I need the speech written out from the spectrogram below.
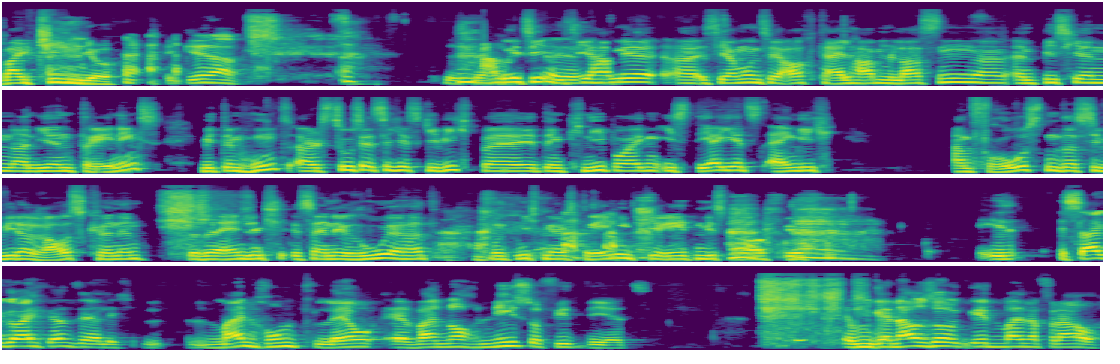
Valtinho. genau. André, Sie, Sie, haben ja, äh, Sie haben uns ja auch teilhaben lassen, äh, ein bisschen an Ihren Trainings. Mit dem Hund als zusätzliches Gewicht bei den Kniebeugen, ist der jetzt eigentlich am frohsten, dass Sie wieder raus können, dass er endlich seine Ruhe hat und nicht mehr als Trainingsgerät missbraucht wird? Ich, ich sage euch ganz ehrlich, mein Hund Leo, er war noch nie so fit wie jetzt. Und genauso geht meine Frau.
